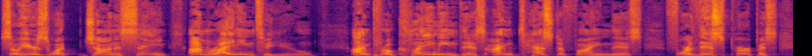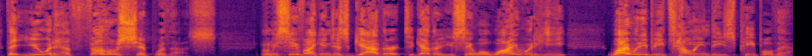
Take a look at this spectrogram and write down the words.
So here's what John is saying I'm writing to you. I'm proclaiming this. I'm testifying this for this purpose that you would have fellowship with us. Let me see if I can just gather it together. You say, well, why would he, why would he be telling these people that?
